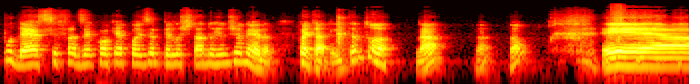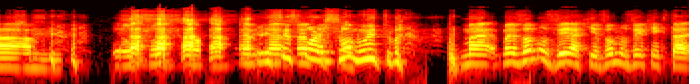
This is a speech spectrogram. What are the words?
pudesse fazer qualquer coisa pelo Estado do Rio de Janeiro. Coitado, ele tentou, né? Não? É... Eu ele se esforçou muito. Mas, mas, vamos ver aqui, vamos ver o que, que tá.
